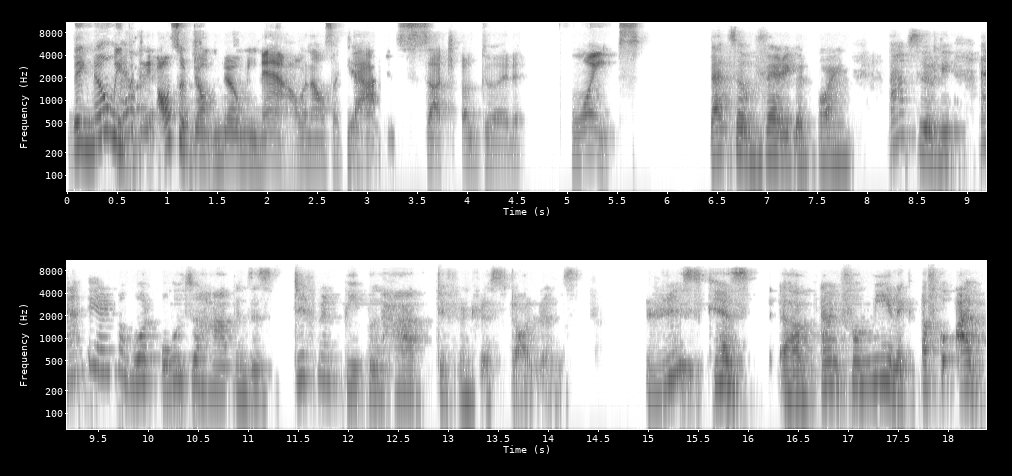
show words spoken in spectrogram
they know me yeah. but they also don't know me now and i was like that is such a good point. That's a very good point. Absolutely. And I think Erica, what also happens is different people have different risk tolerance. Risk has, um, I mean, for me, like, of course, I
